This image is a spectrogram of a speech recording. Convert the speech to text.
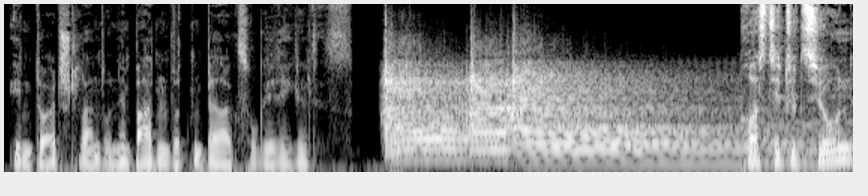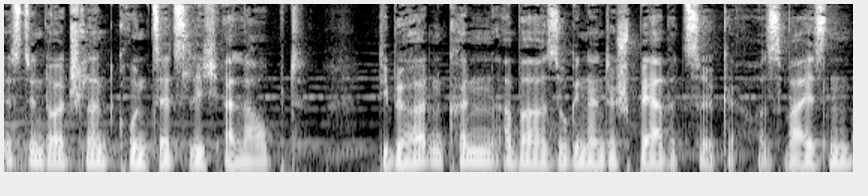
in Deutschland und in Baden-Württemberg so geregelt ist. Prostitution ist in Deutschland grundsätzlich erlaubt. Die Behörden können aber sogenannte Sperrbezirke ausweisen,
